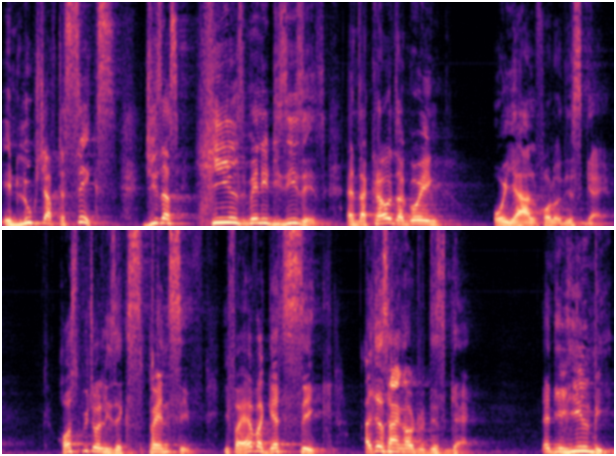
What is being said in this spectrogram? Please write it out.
In Luke chapter 6, Jesus heals many diseases, and the crowds are going, Oh, yeah, I'll follow this guy. Hospital is expensive. If I ever get sick, I'll just hang out with this guy, and he'll heal me.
